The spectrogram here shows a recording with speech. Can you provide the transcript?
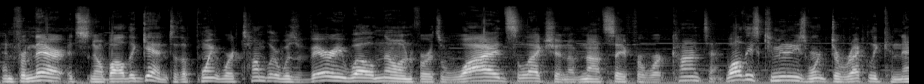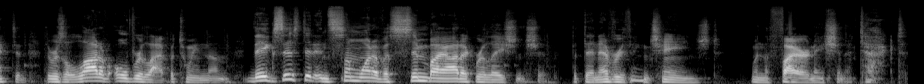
And from there, it snowballed again to the point where Tumblr was very well known for its wide selection of not safe for work content. While these communities weren't directly connected, there was a lot of overlap between them. They existed in somewhat of a symbiotic relationship. But then everything changed when the Fire Nation attacked.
